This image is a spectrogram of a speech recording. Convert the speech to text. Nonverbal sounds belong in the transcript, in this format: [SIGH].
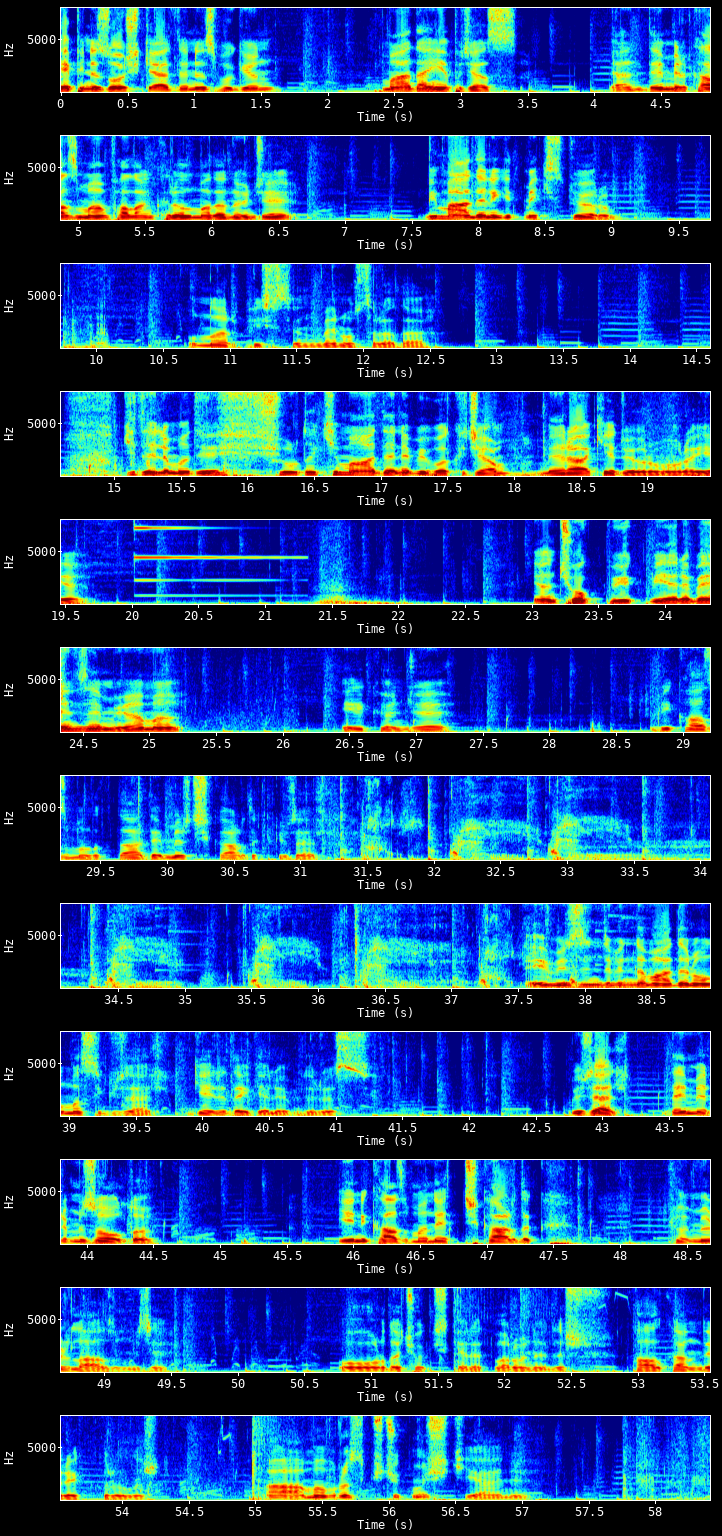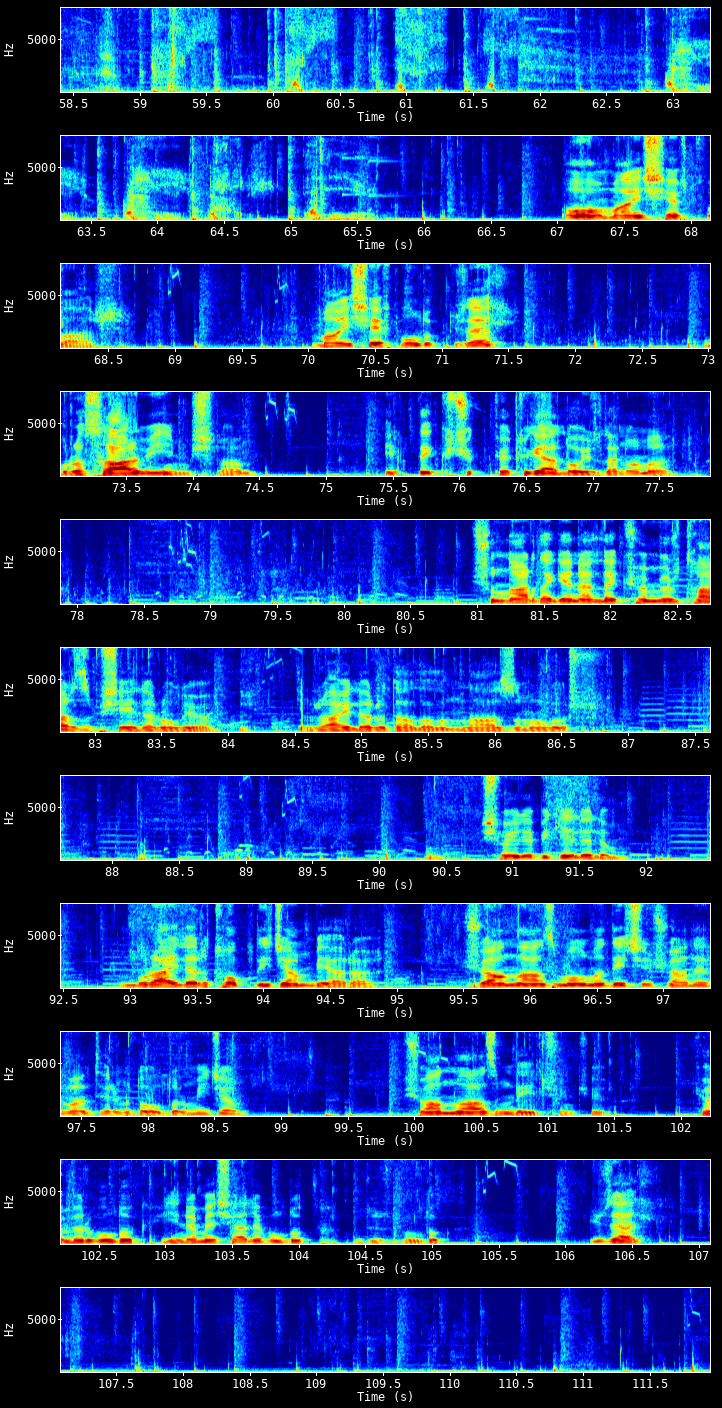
Hepiniz hoş geldiniz. Bugün maden yapacağız. Yani demir kazmam falan kırılmadan önce bir madene gitmek istiyorum. Bunlar pişsin ben o sırada. Gidelim hadi. Şuradaki madene bir bakacağım. Merak ediyorum orayı. Yani çok büyük bir yere benzemiyor ama ilk önce bir kazmalık daha demir çıkardık güzel. Evimizin dibinde maden olması güzel. Geri de gelebiliriz. Güzel. Demirimiz oldu. Yeni kazma net çıkardık. Kömür lazım bize. O orada çok iskelet var o nedir? Kalkan direkt kırılır. Aa ama burası küçükmüş ki yani. Mineshaft var. Mineshaft bulduk güzel. Burası harbi lan. İlk de küçük kötü geldi o yüzden ama. Şunlarda genelde kömür tarzı bir şeyler oluyor. Rayları da alalım lazım olur. Şöyle bir gelelim. Bu rayları toplayacağım bir ara. Şu an lazım olmadığı için şu an envanterimi doldurmayacağım. Şu an lazım değil çünkü. Kömür bulduk, yine meşale bulduk, düz bulduk. Güzel.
